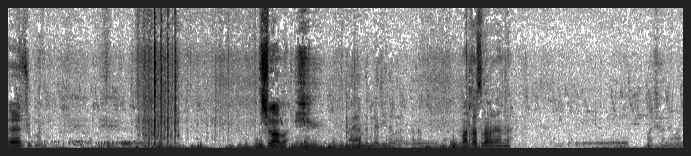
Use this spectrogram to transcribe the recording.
Evet. Uçurtmadım. Dişi mi abi? Dişi. Ayağında bileziği de var. Markası da var yani. Başka ne var?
